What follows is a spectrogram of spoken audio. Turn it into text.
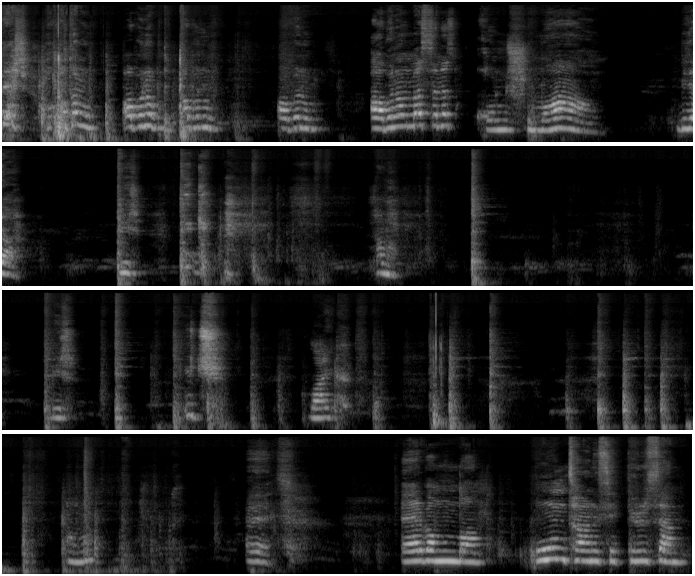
5. Tamam. Abone olun. Abone olun. Abone olun. Abone olmazsanız konuşmam. Bir daha. 1, 2. Tamam. 1, 3. Like. Ama. Evet. Eğer ben bundan 10 tane sektirirsem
